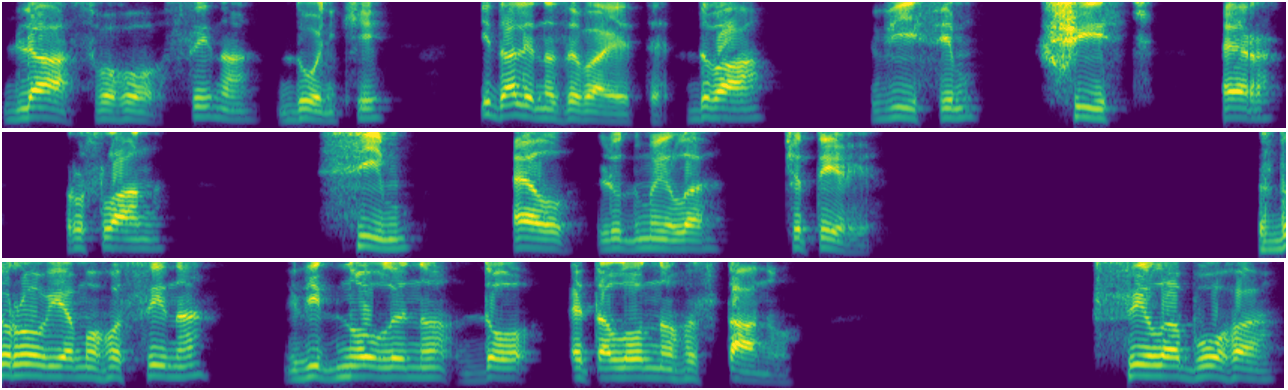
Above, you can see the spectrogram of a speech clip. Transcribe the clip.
для свого сина, доньки, і далі називаєте 2, 8, 6, Р, Руслан, 7, Л, Людмила, 4. Здоров'я мого сина відновлено до еталонного стану. Сила Бога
